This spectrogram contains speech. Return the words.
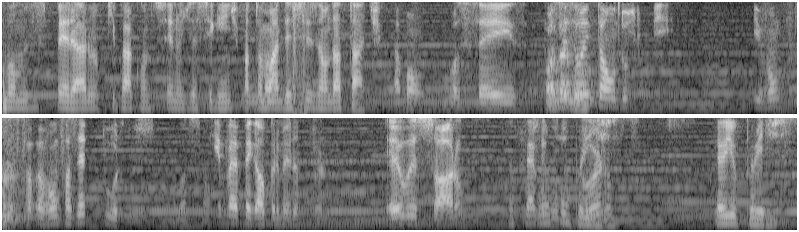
vamos esperar o que vai acontecer no dia seguinte para tomar a decisão da tática. Tá bom. Vocês. Pode vocês vão então dormir e vão, vão fazer turnos. Quem vai pegar o primeiro turno? Eu e Sauron. Eu pego um com o turno. Prigis. Eu e o Prigis.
